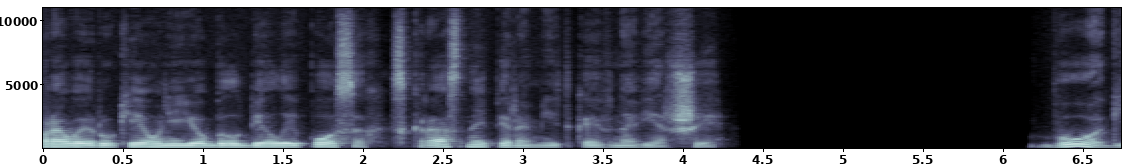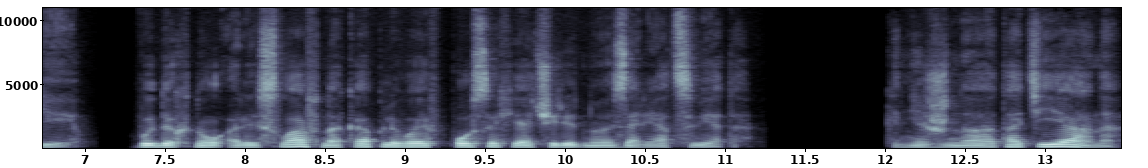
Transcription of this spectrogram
правой руке у нее был белый посох с красной пирамидкой в навершии. «Боги!» – выдохнул Арислав, накапливая в посохе очередной заряд света. «Княжна Татьяна!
